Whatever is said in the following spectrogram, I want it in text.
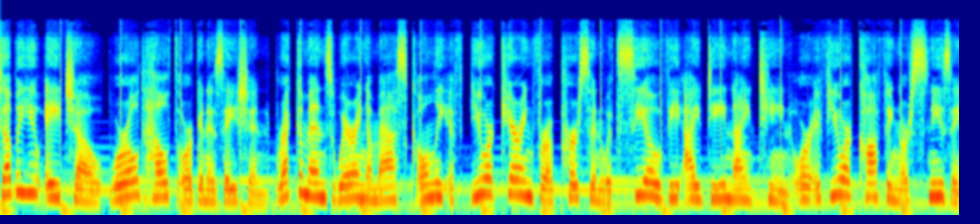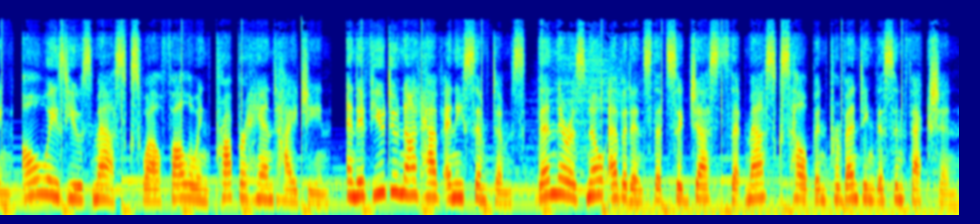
WHO World Health Organization recommends wearing a mask only if you are caring for a person with COVID-19 or if you are coughing or sneezing. Always use masks while following proper hand hygiene. And if you do not have any symptoms, then there is no evidence that suggests that masks help in preventing this infection.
